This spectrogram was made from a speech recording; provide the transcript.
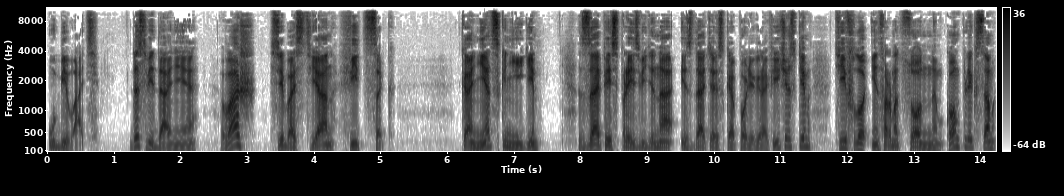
убивать. До свидания. Ваш Себастьян Фитцек. Конец книги. Запись произведена издательско-полиграфическим тифлоинформационным комплексом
